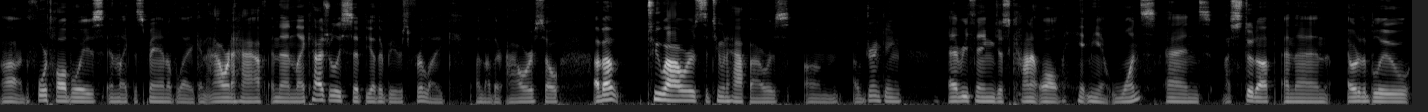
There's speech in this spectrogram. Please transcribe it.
uh, the four tall boys in like the span of like an hour and a half, and then like casually sipped the other beers for like another hour. So about two hours to two and a half hours um, of drinking. Everything just kind of all hit me at once, and I stood up, and then out of the blue,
